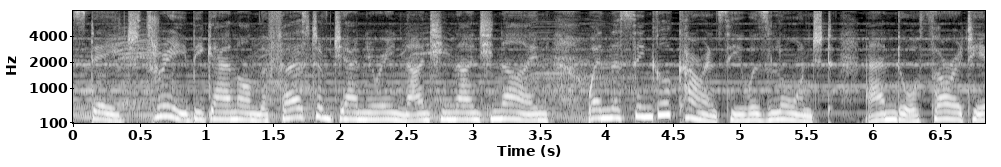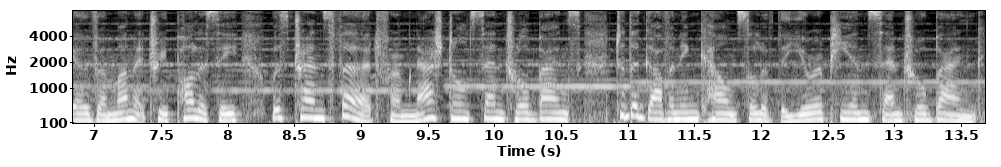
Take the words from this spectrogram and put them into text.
Stage 3 began on the 1st of January 1999 when the single currency was launched and authority over monetary policy was transferred from national central banks to the Governing Council of the European Central Bank.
